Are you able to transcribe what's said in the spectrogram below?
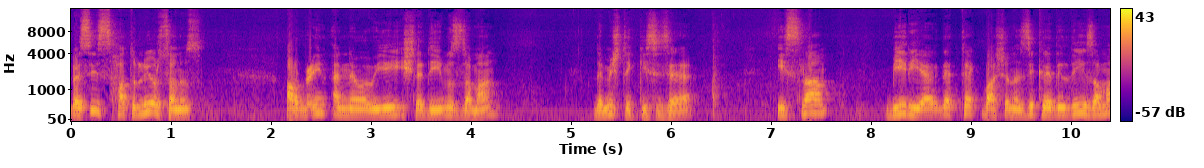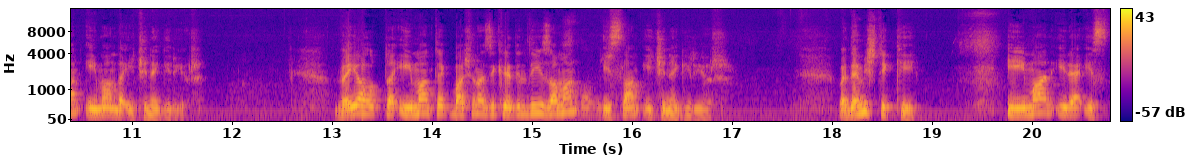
Ve siz hatırlıyorsanız Arba'in en-Neveviye'yi işlediğimiz zaman demiştik ki size İslam bir yerde tek başına zikredildiği zaman iman da içine giriyor. Veyahut da iman tek başına zikredildiği zaman İslam içine giriyor. Ve demiştik ki iman ile is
